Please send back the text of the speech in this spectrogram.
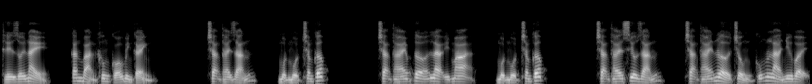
Thế giới này, căn bản không có bình cảnh. Trạng thái rắn, một một trăm cấp. Trạng thái tợ là ít mạ, một một trăm cấp. Trạng thái siêu rắn, trạng thái nở trồng cũng là như vậy,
